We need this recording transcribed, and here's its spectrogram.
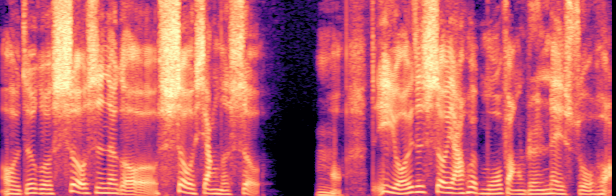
哦，这个麝是那个麝香的麝，嗯，一有一只麝鸭会模仿人类说话，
